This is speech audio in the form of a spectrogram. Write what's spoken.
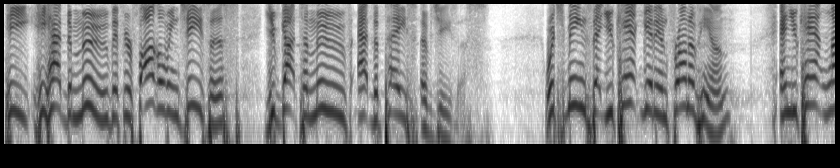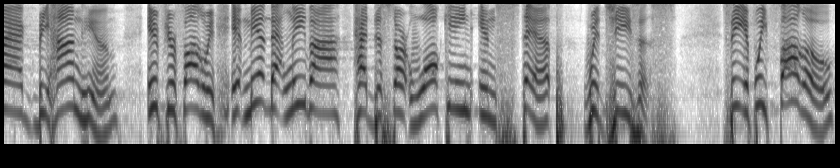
he he had to move. If you're following jesus you've got to move at the pace of jesus which means that you can't get in front of him and you can't lag behind him if you're following. It meant that levi had to start walking in step with jesus. See if we follow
